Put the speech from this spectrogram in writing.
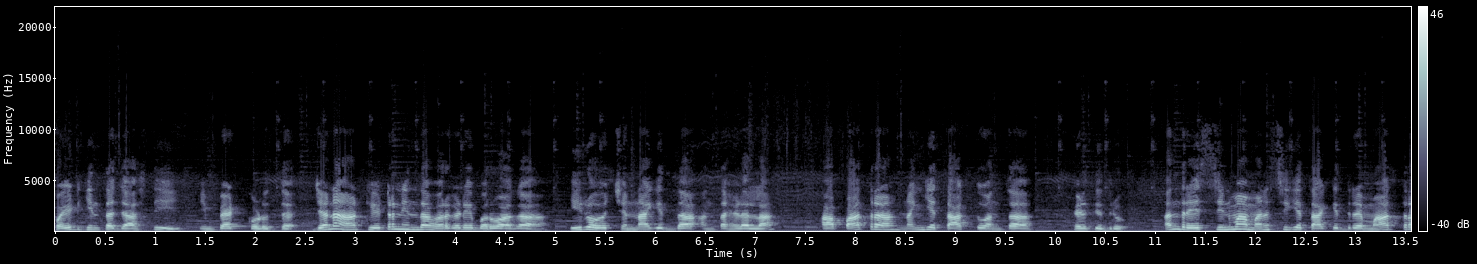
ಫೈಟ್ಗಿಂತ ಜಾಸ್ತಿ ಇಂಪ್ಯಾಕ್ಟ್ ಕೊಡುತ್ತೆ. ಜನ ಥಿಯೇಟರ್ನಿಂದ ಹೊರಗಡೆ ಬರುವಾಗ ಹೀರೋ ಚೆನ್ನಾಗಿದ್ದ ಅಂತ ಹೇಳಲ್ಲ, ಆ ಪಾತ್ರ ನಂಗೆ ತಾಕ್ತು ಅಂತ ಹೇಳ್ತಿದ್ರು. ಅಂದ್ರೆ ಸಿನಿಮಾ ಮನಸ್ಸಿಗೆ ತಾಕಿದ್ರೆ ಮಾತ್ರ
